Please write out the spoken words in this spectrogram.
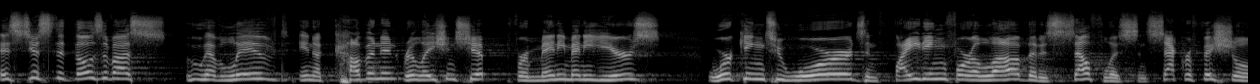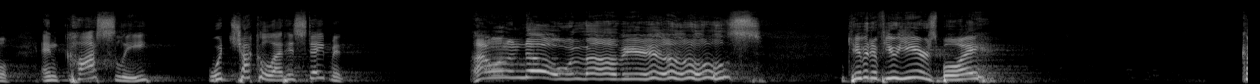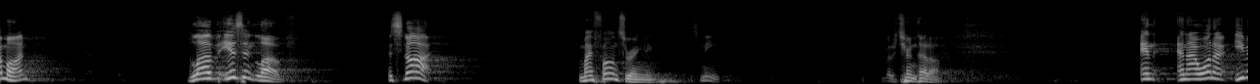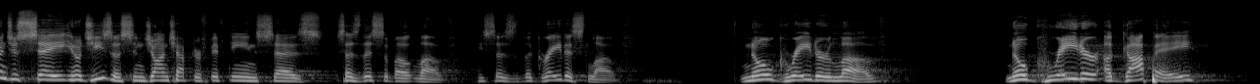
It's just that those of us who have lived in a covenant relationship for many, many years, working towards and fighting for a love that is selfless and sacrificial and costly, would chuckle at his statement. I want to know what love is. Give it a few years, boy. Come on. Love isn't love. It's not. My phone's ringing. It's neat. Better turn that off. And, and I want to even just say, you know, Jesus in John chapter 15 says, says this about love. He says, the greatest love, no greater love no greater agape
